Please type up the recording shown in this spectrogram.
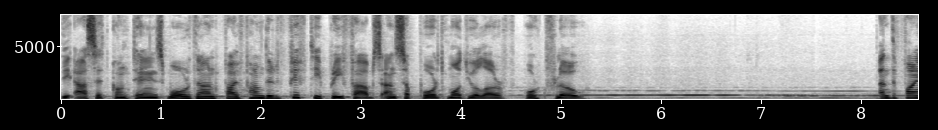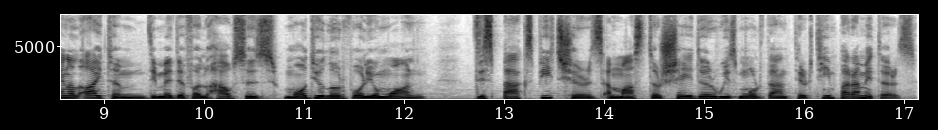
The asset contains more than 550 prefabs and support modular workflow. And the final item, the Medieval Houses Modular Volume 1. This pack features a master shader with more than 13 parameters,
